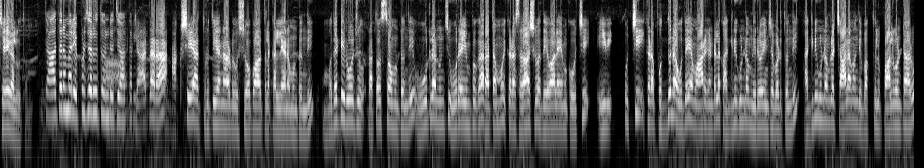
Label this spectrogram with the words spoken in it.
చేయగలుగుతాం. జాతర మరి ఎప్పుడు జరుగుతుంటుంది జాతర జాతర అక్షయ తృతీయ నాడు శివపార్వతుల కళ్యాణం ఉంటుంది. మొదటి రోజు రథోత్సవం ఉంటుంది. ఊర్ల నుంచి ఊరేగింపుగా రథము ఇక్కడ సదాశివ దేవాలయంకు వచ్చి ఇవి వచ్చి ఇక్కడ పొద్దున ఉదయం ఆరు గంటలకు అగ్నిగుండం నిర్వహించబడుతుంది. అగ్నిగుండంలో చాలా మంది భక్తులు పాల్గొంటారు.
